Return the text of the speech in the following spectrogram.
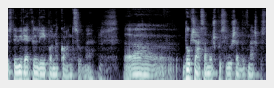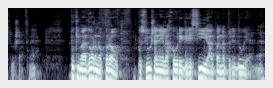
ste vi rekli lepo na koncu. Uh, dolg časa moraš poslušati, da znaš poslušati. Ne? Tukaj ima Dorno prav, poslušanje lahko v regresiji ali pa napreduje. Ne?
